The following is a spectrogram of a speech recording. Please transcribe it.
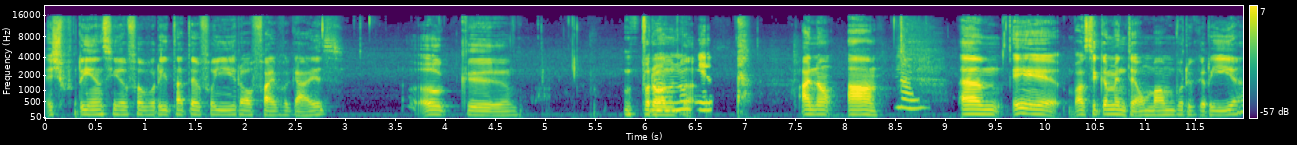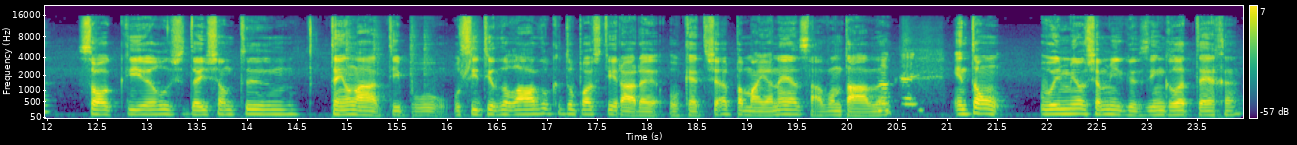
a experiência favorita até foi ir ao Five Guys. O que. Pronto. Não, não Ah, não. Ah. Não. Um, é, basicamente é uma hamburgueria, só que eles deixam-te. Tem lá, tipo, o sítio de lado que tu podes tirar o ketchup, a maionese à vontade. Okay. Então, os meus amigos de Inglaterra,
